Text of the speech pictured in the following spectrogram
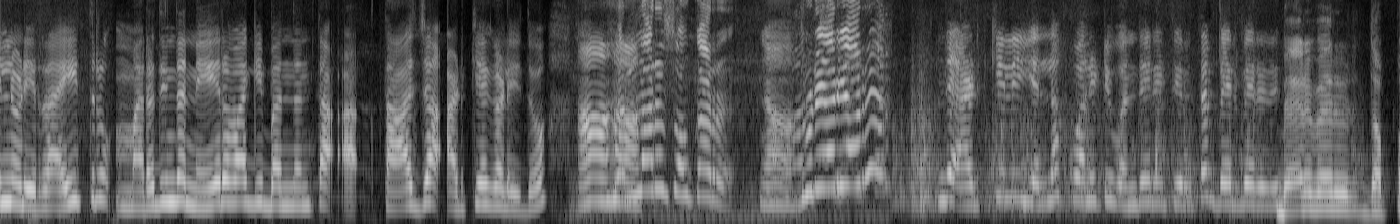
ಇಲ್ಲಿ ನೋಡಿ ರೈತರು ಮರದಿಂದ ನೇರವಾಗಿ ಬಂದಂತ ತಾಜಾ ಅಡಿಕೆಗಳಿದು. ಎಲ್ಲರೂ ಸೌಕಾರ ಹಾ. ಯಾರು? ಅಂದ್ರೆ ಅಡಿಕೆಲಿ ಎಲ್ಲ ಕ್ವಾಲಿಟಿ ಒಂದೇ ರೀತಿ ಇರುತ್ತೆ ಬೇರೆ ಬೇರೆ ರೀತಿ? ಬೇರೆ ಬೇರೆ ದಪ್ಪ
